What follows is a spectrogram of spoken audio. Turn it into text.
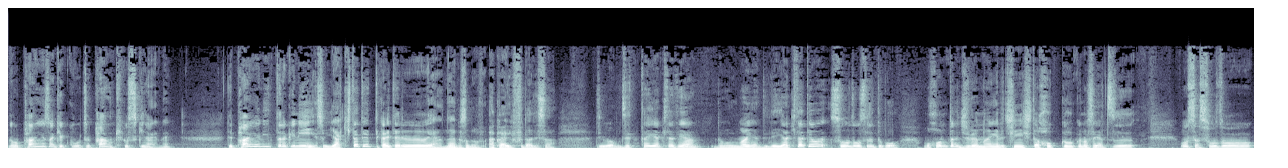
でもパン屋さん結構パン結構好きなんよね。でパン屋に行った時にそ焼きたてって書いてあるやん。なんかその赤い札でさ。でうわもう絶対焼きたてやん。でもうまいやんって。で焼きたてを想像するとこうもう本当に自分の家でチンしたホックホクのさやつをさ想像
